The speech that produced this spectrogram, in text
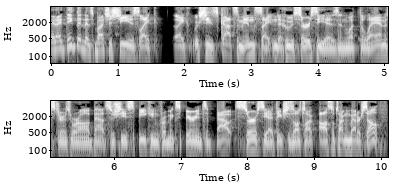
And I think that as much as she's like like she's got some insight into who Cersei is and what the Lannisters were all about, so she's speaking from experience about Cersei. I think she's also also talking about herself.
